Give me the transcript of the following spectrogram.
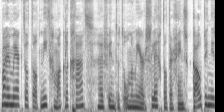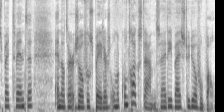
Maar hij merkt dat dat niet gemakkelijk gaat. Hij vindt het onder meer slecht dat er geen scouting is bij Twente... en dat er zoveel spelers onder contract staan, zei hij bij Studio Voetbal.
